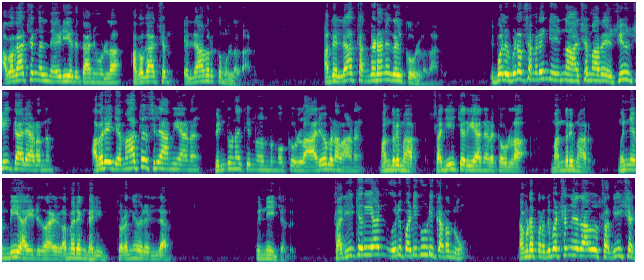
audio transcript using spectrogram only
അവകാശങ്ങൾ നേടിയെടുക്കാനുമുള്ള അവകാശം എല്ലാവർക്കുമുള്ളതാണ്. അതെല്ലാ സംഘടനകൾക്കും ഉള്ളതാണ് ഇപ്പോൾ ഇവിടെ സമരം ചെയ്യുന്ന ആശമാർ എസ് യു സിക്കാരാണെന്നും അവരെ ജമാഅത്ത് ഇസ്ലാമിയാണ് പിന്തുണയ്ക്കുന്നതെന്നും ഒക്കെ ഉള്ള ആരോപണമാണ് മന്ത്രിമാർ സജി ചെറിയാനടക്കമുള്ള മന്ത്രിമാർ മുൻ എം പി ആയിരുന്ന ഇളമരം കരീം തുടങ്ങിയവരെല്ലാം ഉന്നയിച്ചത്. സജി ചെറിയാൻ ഒരു പടി കൂടി കടന്നു. നമ്മുടെ പ്രതിപക്ഷ നേതാവ് സതീശൻ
